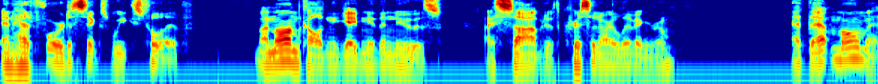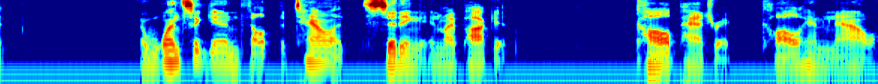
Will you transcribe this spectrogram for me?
and had four to six weeks to live. My mom called and gave me the news. I sobbed with Chris in our living room. At that moment, I once again felt the talent sitting in my pocket. Call Patrick. Call him now.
